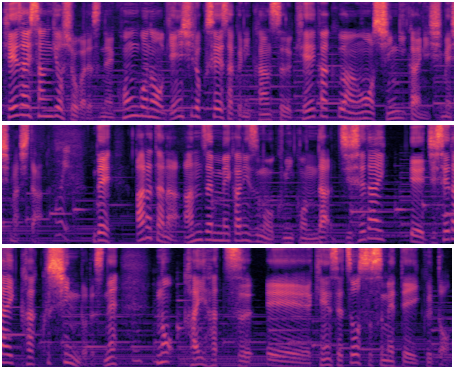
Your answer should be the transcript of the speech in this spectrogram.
経済産業省がですね今後の原子力政策に関する計画案を審議会に示しました、はい、で新たな安全メカニズムを組み込んだ次世代、えー、次世代革新炉ですね、の開発、えー、建設を進めていくと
